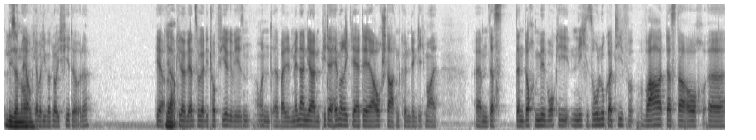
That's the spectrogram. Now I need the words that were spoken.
Lisa Norden. Ja, okay, aber die war, glaube ich, vierte, oder? Ja, ja. okay, dann wären es sogar die Top 4 gewesen. Und äh, bei den Männern ja, Peter Hemmerich, der hätte ja auch starten können, denke ich mal. Ähm, dass dann doch Milwaukee nicht so lukrativ war, dass da auch äh,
